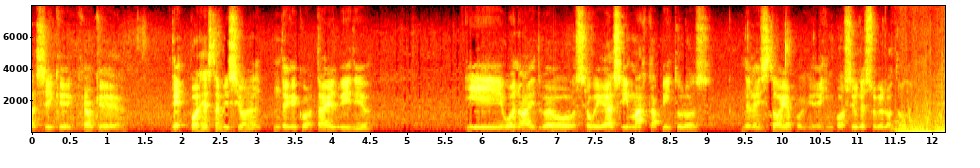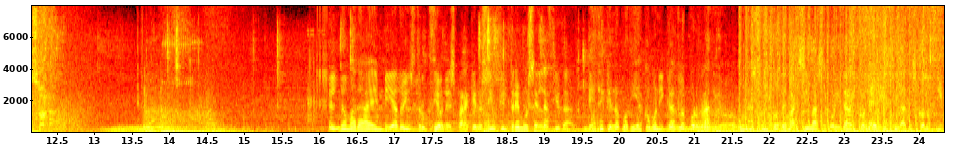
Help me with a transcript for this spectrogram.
así que creo que después de esta misión tendré que cortar el vídeo y bueno, ahí luego subiré así más capítulos de la historia porque es imposible subirlo todo en una sola. El nómada ha enviado instrucciones para que nos infiltremos en la ciudad. Dice que no podía comunicarlo por radio. Un asunto de máxima seguridad con Eris y la desconocida.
